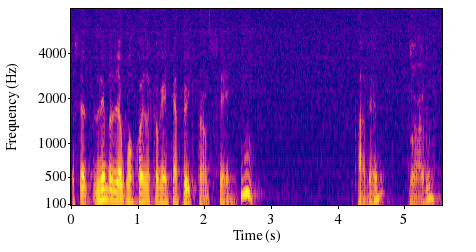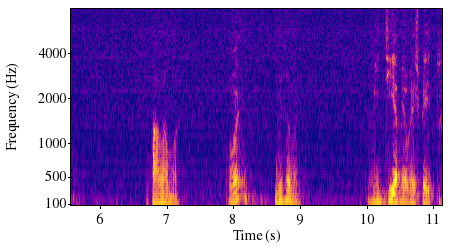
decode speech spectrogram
você lembra de alguma coisa que alguém tenha feito para você? Hum. Tá vendo? Claro. Fala uma. Oi? Diz uma. Mentia a meu respeito.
